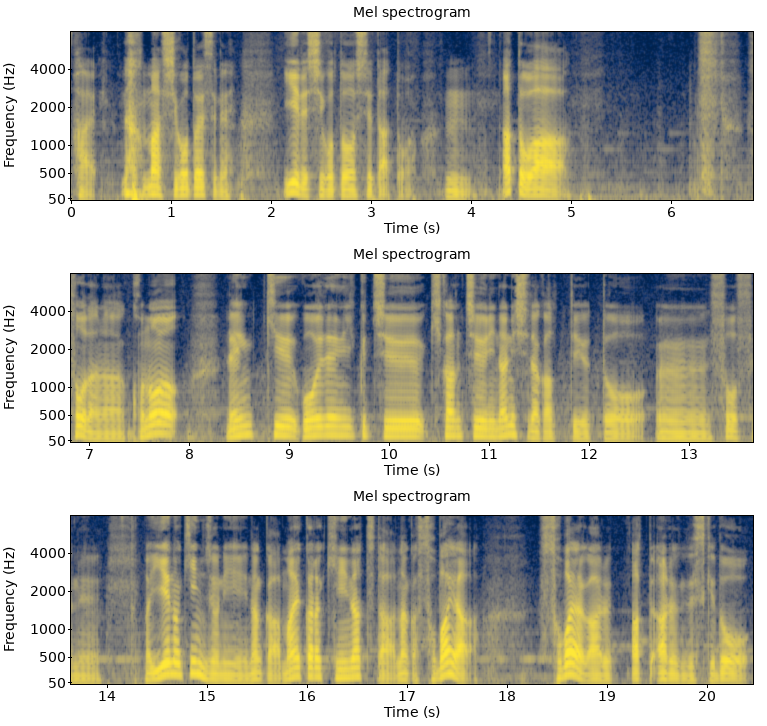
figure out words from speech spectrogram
はい。まあ仕事ですね。家で仕事をしてたとうん。あとはそうだな。この連休ゴールデンウィーク中期間中に何してたかっていうとうんそうっすね、まあ、家の近所になんか前から気になってたなんか蕎麦屋蕎麦屋があるあってあるんですけど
